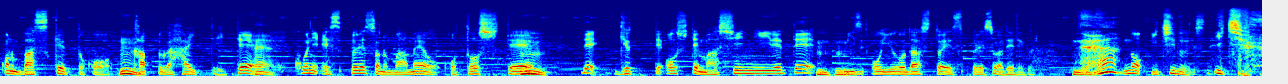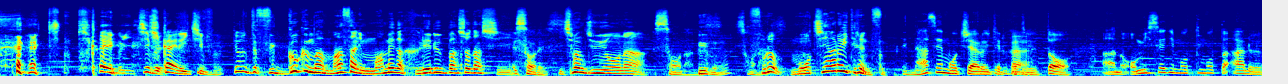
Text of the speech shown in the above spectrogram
このバスケットこう、うん。カップが入っていて、えここにエスプレッソの豆を落としえて、うん。でギュッて押してマシンに入れて、うんうん。水お湯を出すとエスプレッソが出てくるね。の一部ですね。一部。機機械の一部。機械の一部。でもすっごく、まあ、まさに豆が触れる場所だしそうです。一番重要な部分。それを持ち歩いてるんですでなぜ持ち歩いてるかというと、あのお店にもともとある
